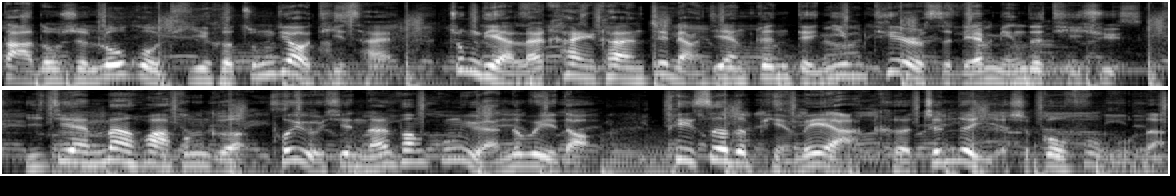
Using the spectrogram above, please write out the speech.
大都是 logo T 和宗教题材。重点来看一看这两件跟 Denim Tears 联名的 T 恤，一件漫画风格，颇有些南。方公园的味道，配色的品味啊，可真的也是够复古的。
